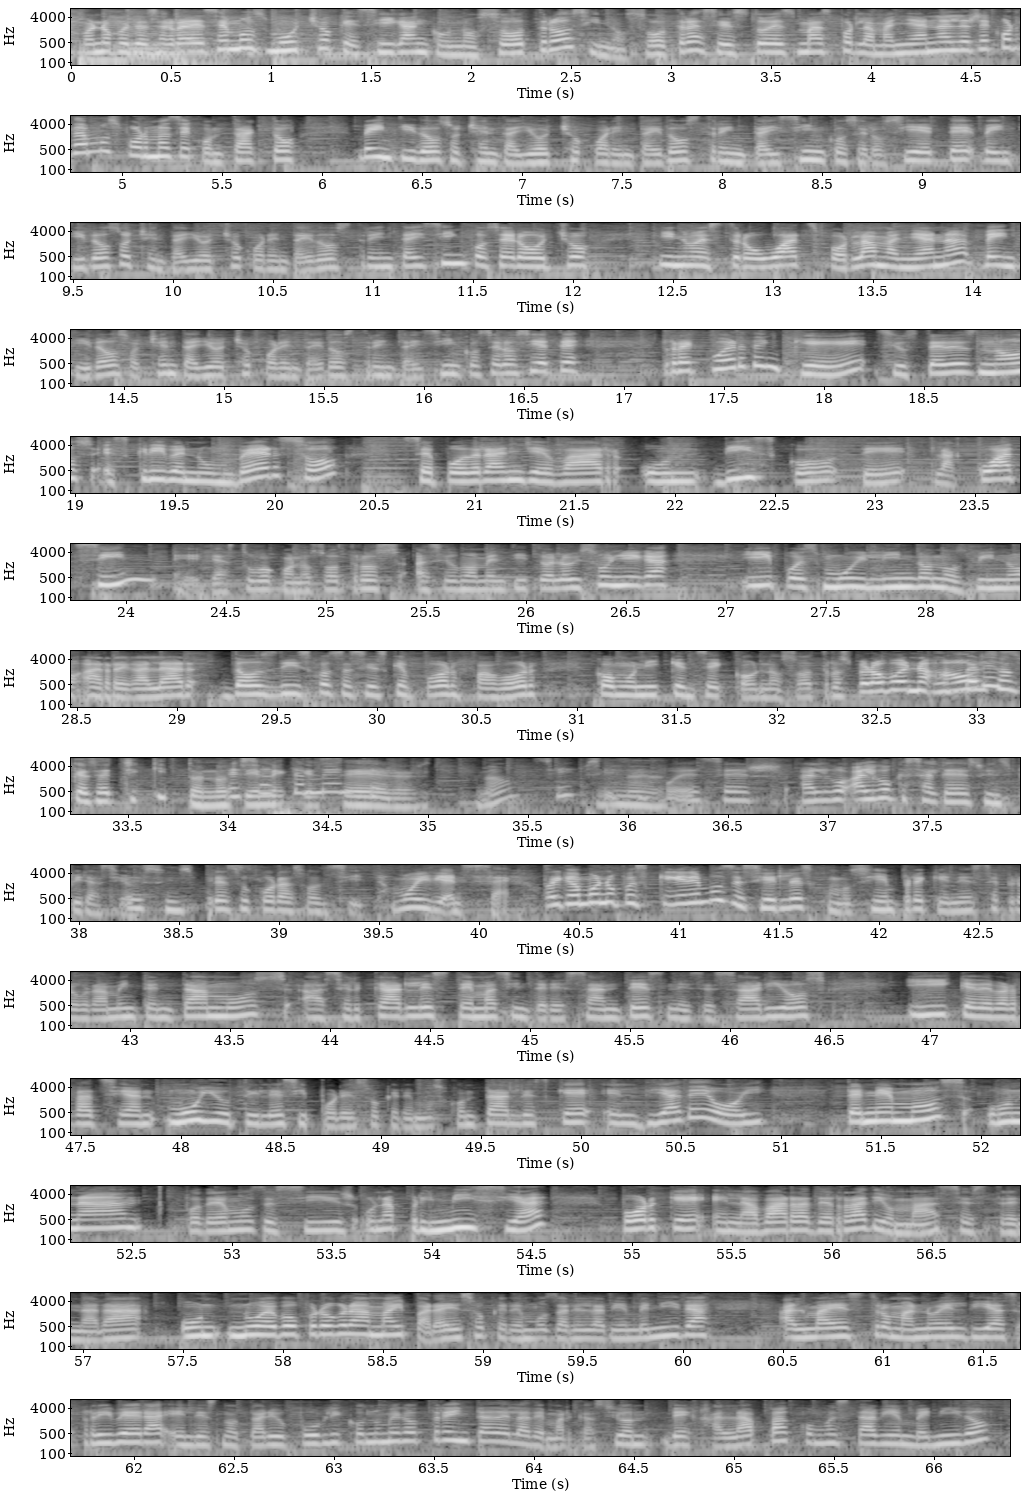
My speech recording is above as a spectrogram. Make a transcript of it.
Bueno, pues les agradecemos mucho que sigan con nosotros y nosotras. Esto es Más por la Mañana. Les recordamos formas de contacto 2288 423507, 2288 423508 y nuestro WhatsApp por la mañana 2288 423507. Recuerden que si ustedes nos escriben un verso, se podrán llevar un disco de Tlacuatzin. Eh, ya estuvo con nosotros hace un momentito Eloy Zúñiga y pues muy lindo nos vino a regalar dos discos, así es que por favor comuníquense con nosotros. Pero bueno, Un ahora es- que sea chiquito, no tiene que ser. ¿no? Sí, sí, sí, puede ser algo, algo que salga de su inspiración, De su de su corazoncito. Muy bien. Exacto. Oigan, bueno, pues queremos decirles, como siempre, que en este programa intentamos acercarles temas interesantes, necesarios y que de verdad sean muy útiles y por eso queremos contarles que el día de hoy tenemos una, podríamos decir, una primicia porque en la barra de Radio Más se estrenará un nuevo programa y para eso queremos darle la bienvenida al maestro Manuel Díaz Rivera. Él es notario público número 30 de la demarcación de Jalapa. ¿Cómo está? Bienvenido.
